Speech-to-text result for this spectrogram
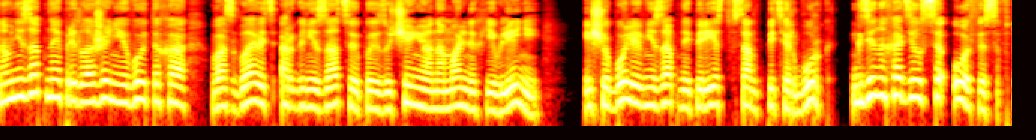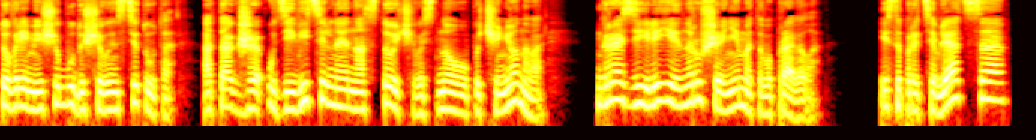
Но внезапное предложение Войтаха возглавить организацию по изучению аномальных явлений, еще более внезапный переезд в Санкт-Петербург где находился офис в то время еще будущего института, а также удивительная настойчивость нового подчиненного, грозили ей нарушением этого правила. И сопротивляться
